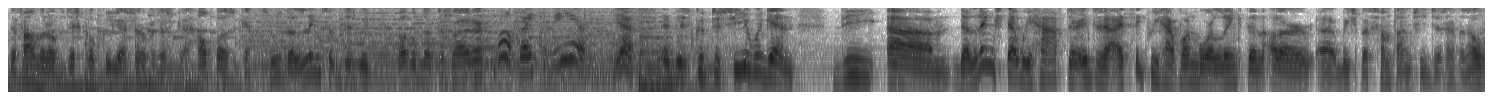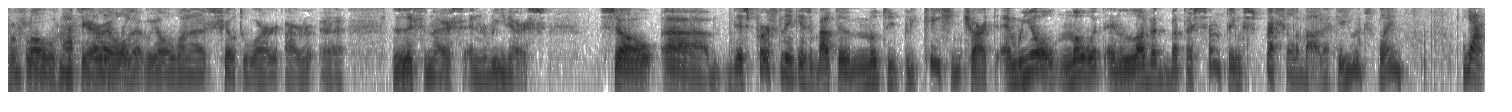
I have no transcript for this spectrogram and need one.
the founder of Dyscalculia Services, to help us get through the links of this week. Welcome, Dr. Schroeder. Well, great to be here. Yes, it is good to see you again. The um, the links that we have, they're interesting. I think we have one more link than other uh, weeks, but sometimes we just have an overflow of material Absolutely. that we all want to show to our, our uh, listeners and readers. So um, this first link is about the multiplication chart, and we all know it and love it, but there's something special about it. Can you explain? Yeah,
